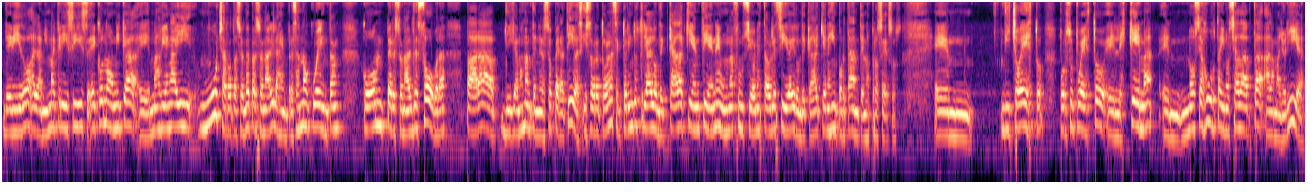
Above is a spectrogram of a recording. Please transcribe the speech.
debido a la misma crisis económica, eh, más bien hay mucha rotación de personal y las empresas no cuentan con personal de sobra para, digamos, mantenerse operativas y sobre todo en el sector industrial donde cada quien tiene una función establecida y donde cada quien es importante en los procesos. Em, Dicho esto, por supuesto, el esquema eh, no se ajusta y no se adapta a la mayoría.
